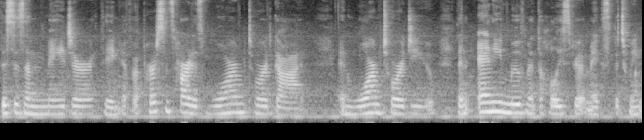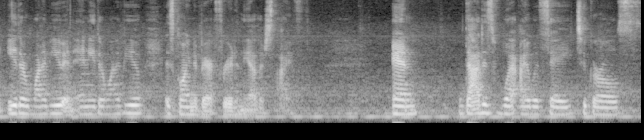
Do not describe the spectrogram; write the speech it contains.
This is a major thing. If a person's heart is warm toward God and warm toward you, then any movement the Holy Spirit makes between either one of you and in either one of you is going to bear fruit in the other's life. And that is what I would say to girls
